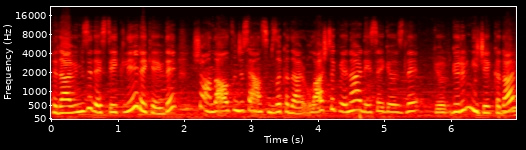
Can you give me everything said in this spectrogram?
tedavimizi destekleyerek evde şu anda 6. seansımıza kadar ulaştık ve neredeyse gözle gör- görülmeyecek kadar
